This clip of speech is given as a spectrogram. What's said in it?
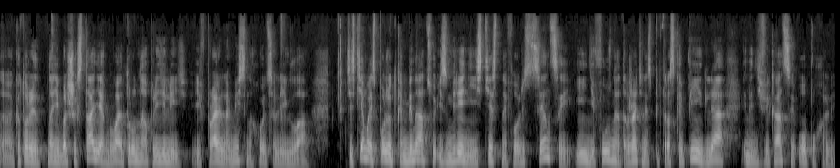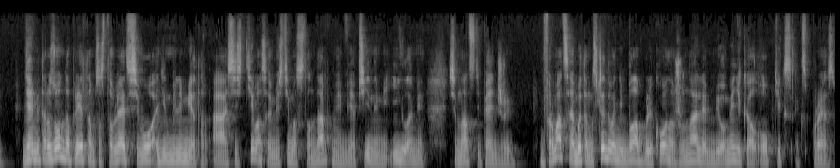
э, который на небольших стадиях бывает трудно определить, и в правильном месте находится ли игла. Система использует комбинацию измерений естественной флуоресценции и диффузной отражательной спектроскопии для идентификации опухолей. Диаметр зонда при этом составляет всего 1 мм, а система совместима с стандартными биопсийными иглами 17,5G. Информация об этом исследовании была опубликована в журнале Biomedical Optics Express.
